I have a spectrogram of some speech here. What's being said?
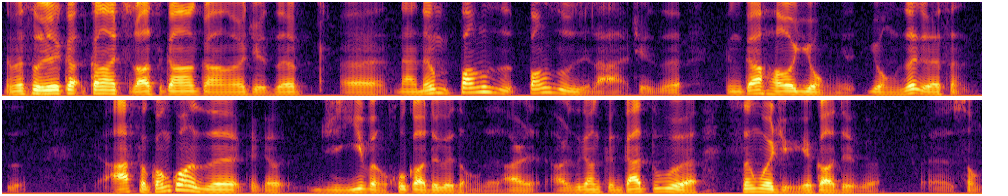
那么，所以刚刚刚季老师刚刚讲个，就是呃，哪能帮助帮助伊拉，就是更加好个融融入搿个城市，也勿光光是搿个语言文化高头个重视，而而是讲更加多个生活权益高头个呃送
